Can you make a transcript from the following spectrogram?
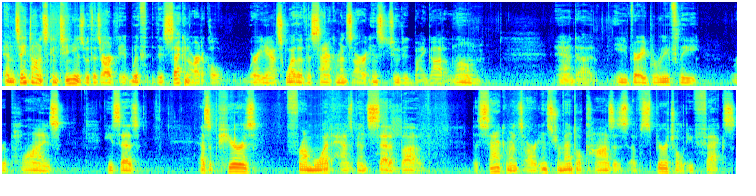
And St. Thomas continues with his art with the second article where he asks whether the sacraments are instituted by God alone. And uh, he very briefly replies. He says, As appears from what has been said above, the sacraments are instrumental causes of spiritual effects.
